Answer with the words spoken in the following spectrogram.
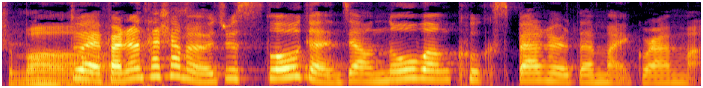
什么？对，反正它上面有一句 slogan 叫 “No one cooks better than my grandma”，、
